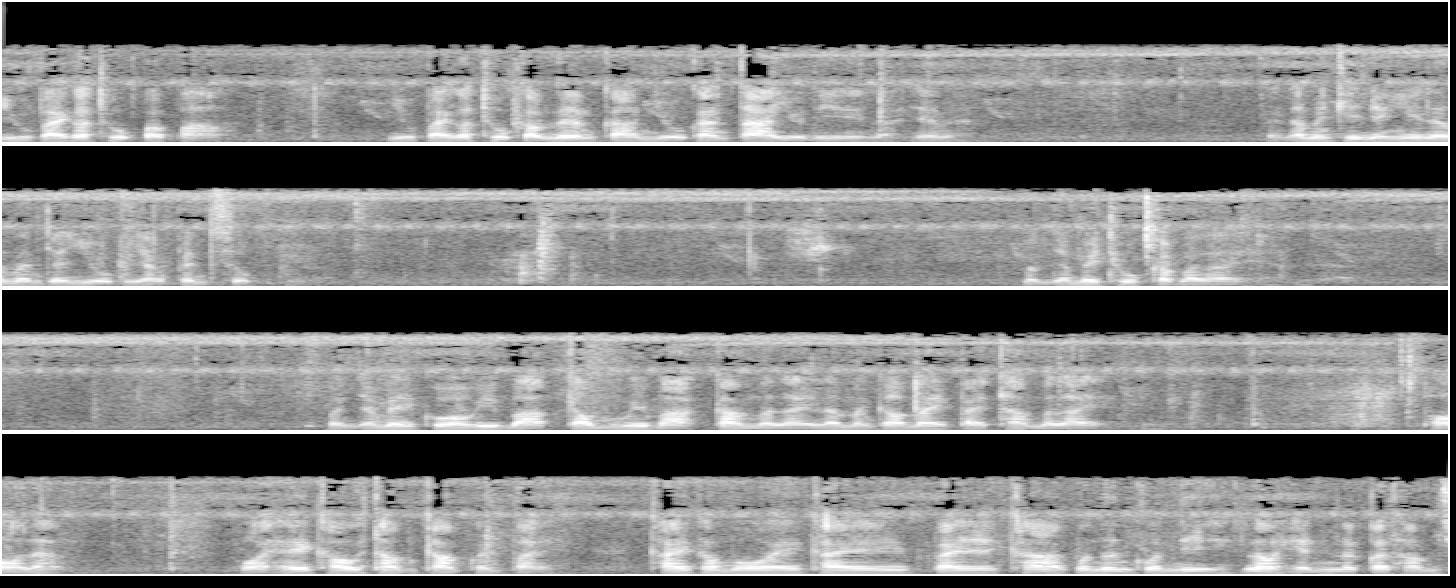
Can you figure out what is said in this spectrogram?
อยู่ไปก็ทุกข์เปล่าๆอยู่ไปก็ทุกข์กับเรื่องการอยู่การตายอยู่ดีนี่แหละใช่ไหม แต่ถ้ามันคิดอย่างนี้แล้วมันจะอยู่อย่างเป็นสุข มันจะไม่ทุกข์กับอะไร มันจะไม่กลัววิบากกรรมวิบากกรรมอะไร แล้วมันก็ไม่ไปทำอะไร พอแล้วปล่อยให้เขาทำกรรมกันไป ใครขโมย ใครไปฆ่าคนนั้นคนนี้ เราเห็นแล้วก็ทำเ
